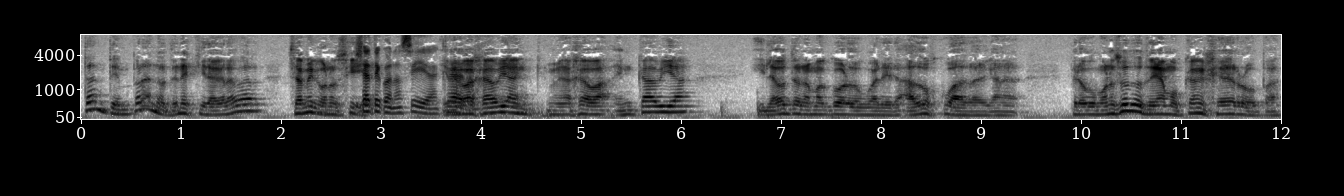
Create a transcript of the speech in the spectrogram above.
tan temprano tenés que ir a grabar, ya me conocía. Ya te conocía, Y me claro. bajaba, en, me bajaba en Cavia y la otra no me acuerdo cuál era, a dos cuadras del canal. Pero como nosotros teníamos canje de ropa,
